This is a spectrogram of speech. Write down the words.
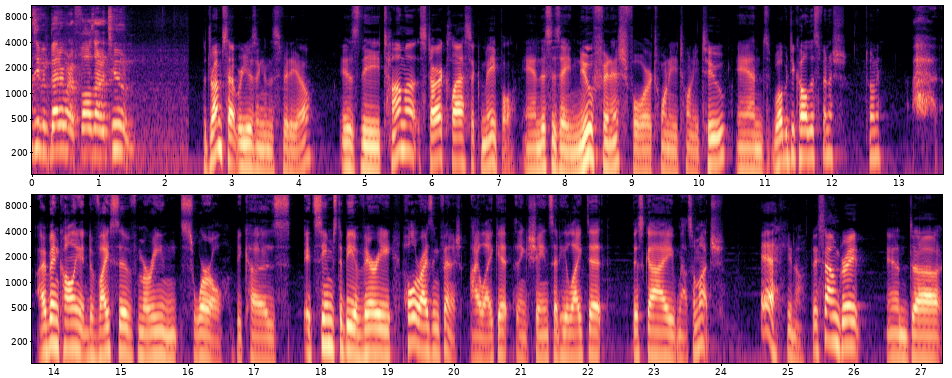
Sounds even better when it falls out of tune. The drum set we're using in this video is the Tama Star Classic Maple. And this is a new finish for 2022. And what would you call this finish, Tony? I've been calling it divisive marine swirl because it seems to be a very polarizing finish. I like it. I think Shane said he liked it. This guy, not so much. Yeah, you know, they sound great, and uh,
